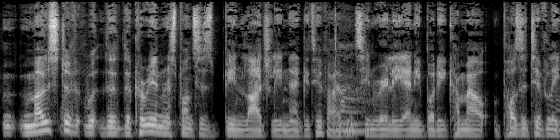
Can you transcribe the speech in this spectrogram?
most of the, the Korean response has been largely negative. I haven't seen really anybody come out positively.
